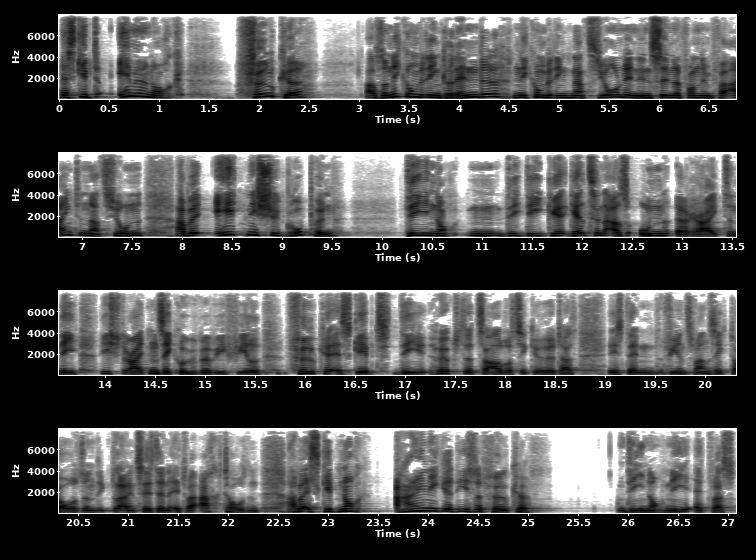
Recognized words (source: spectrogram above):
es gibt immer noch Völker, also nicht unbedingt Länder, nicht unbedingt Nationen im Sinne von den Vereinten Nationen, aber ethnische Gruppen, die noch, die, die gelten als unerreicht. Die, die streiten sich über, wie viel Völker es gibt. Die höchste Zahl, was ich gehört habe, ist denn 24.000, die kleinste ist dann etwa 8.000. Aber es gibt noch einige dieser Völker, die noch nie etwas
